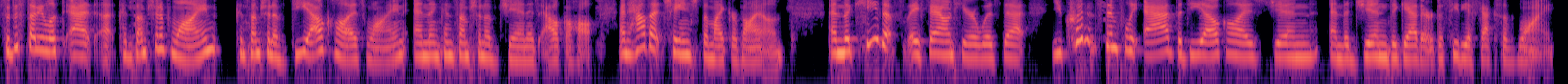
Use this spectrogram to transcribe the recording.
So this study looked at uh, consumption of wine, consumption of dealcoholized wine, and then consumption of gin as alcohol, and how that changed the microbiome. And the key that they found here was that you couldn't simply add the dealcoholized gin and the gin together to see the effects of wine.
